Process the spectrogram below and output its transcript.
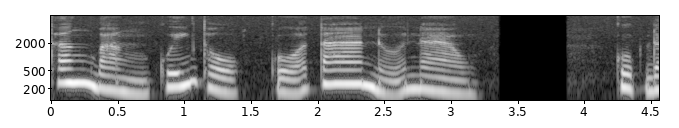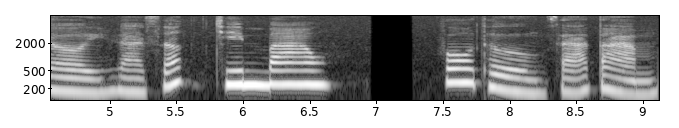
thân bằng quyến thuộc của ta nữa nào. Cuộc đời là giấc chim bao, vô thường xả tạm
